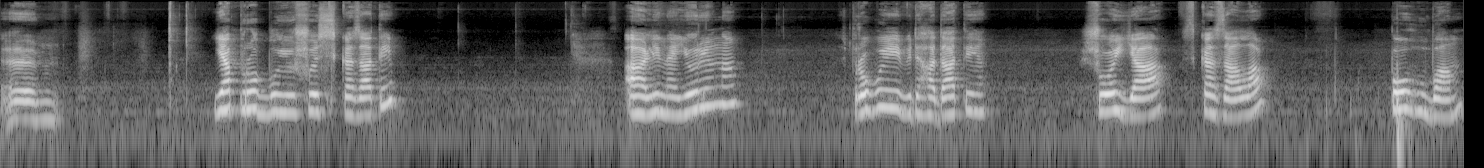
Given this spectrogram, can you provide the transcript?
Ем, я пробую щось сказати. А Аліна Юрівна спробує відгадати, що я сказала по губам.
